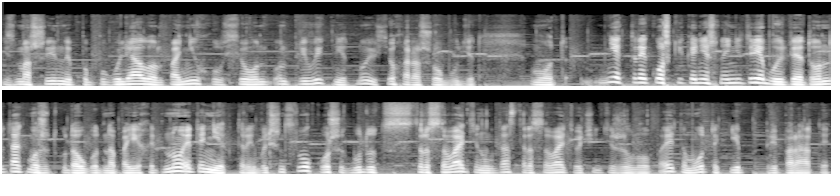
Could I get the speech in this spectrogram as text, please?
из машины, по- погулял, он понюхал, все, он, он привыкнет, ну и все хорошо будет. Вот. Некоторые кошки, конечно, не требуют этого, он и так может куда угодно поехать, но это некоторые. Большинство кошек будут стрессовать, иногда стрессовать очень тяжело, поэтому вот такие препараты.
